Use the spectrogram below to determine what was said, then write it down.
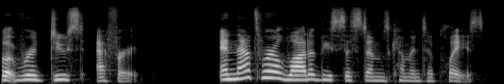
but reduced effort. And that's where a lot of these systems come into place.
